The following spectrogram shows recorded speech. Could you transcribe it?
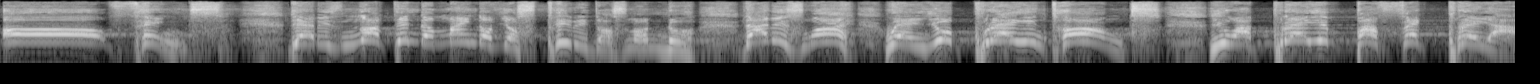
all things. There is nothing the mind of your spirit does not know. That is why when you pray in tongues, you are praying perfect prayer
